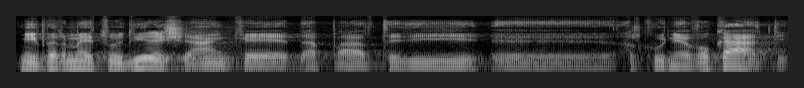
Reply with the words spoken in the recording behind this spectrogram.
Mi permetto di dire c'è anche da parte di eh, alcuni avvocati.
